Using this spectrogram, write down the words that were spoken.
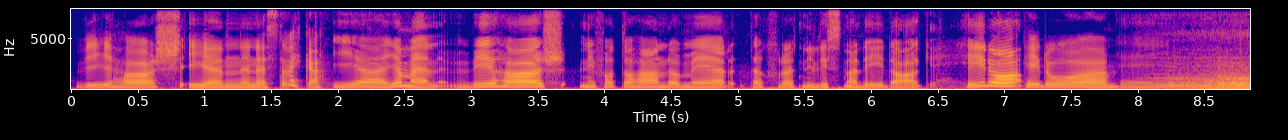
Vi hörs igen nästa vecka. Jajamän, vi hörs. Ni får ta hand om er. Tack för att ni lyssnade idag. Hej då! Hej då! Hej.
